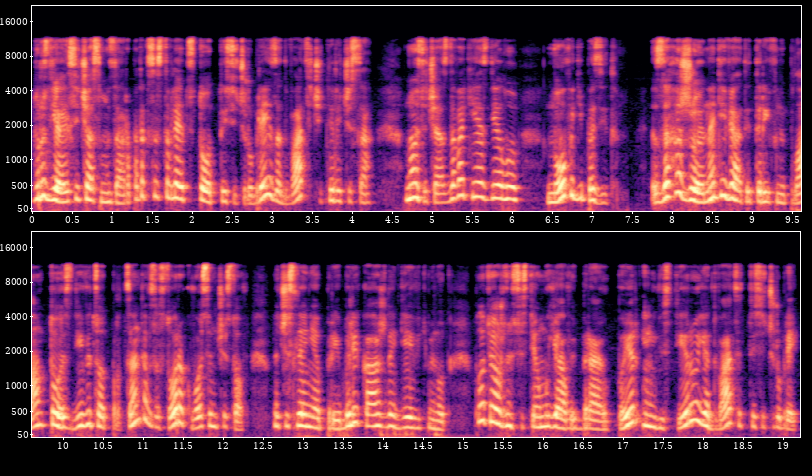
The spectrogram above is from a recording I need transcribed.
Друзья, и сейчас мой заработок составляет 100 тысяч рублей за 24 часа. Но сейчас давайте я сделаю новый депозит. Захожу я на девятый тарифный план, то есть 900% за 48 часов. Начисление прибыли каждые 9 минут. Платежную систему я выбираю PIR, инвестирую я 20 тысяч рублей.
